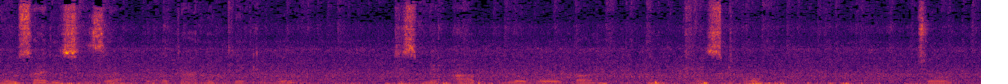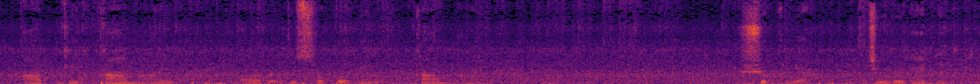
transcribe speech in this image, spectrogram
वो सारी चीज़ें आपको बताने के लिए जिसमें आप लोगों का इंटरेस्ट हो, जो आपके काम आए और दूसरों को भी काम आए। शुक्रिया। जुड़े रहने के लिए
